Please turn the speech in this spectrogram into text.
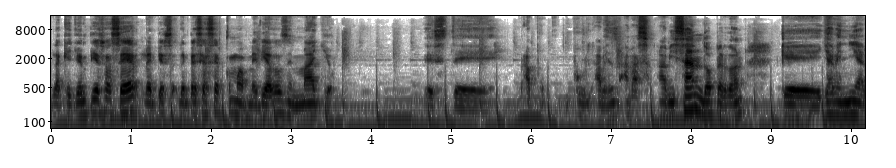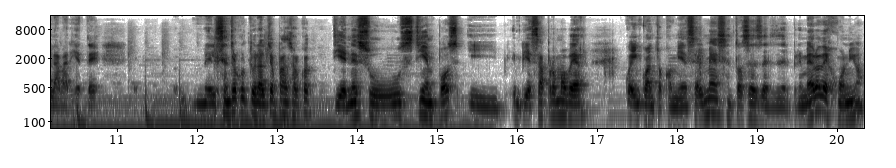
la que yo empiezo a hacer, la, empiezo, la empecé a hacer como a mediados de mayo. Este, avisando, perdón, que ya venía la varieté. El Centro Cultural Teopanzolco tiene sus tiempos y empieza a promover en cuanto comience el mes. Entonces, desde el primero de junio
